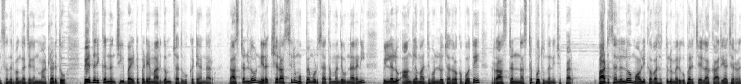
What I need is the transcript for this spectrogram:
ఈ సందర్భంగా జగన్ మాట్లాడుతూ పేదరికం నుంచి బయటపడే మార్గం చదువుక్కటే అన్నారు. రాష్ట్రంలో నిరక్షరాస్యులు ముప్పై మూడు శాతం మంది ఉన్నారని పిల్లలు ఆంగ్ల మాధ్యమంలో చదవకపోతే రాష్ట్రం నష్టపోతుందని చెప్పారు. పాఠశాలల్లో మౌలిక వసతులు మెరుగుపరిచేలా కార్యాచరణ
